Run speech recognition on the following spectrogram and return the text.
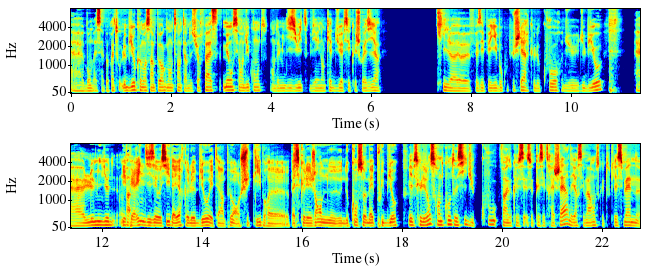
Euh, bon, bah, c'est à peu près tout. Le bio commence un peu à augmenter en termes de surface, mais on s'est rendu compte en 2018, via une enquête du FC Que Choisir, qu'il faisait payer beaucoup plus cher que le cours du, du bio. Euh, le milieu. de- on Et par- Perrine disait aussi d'ailleurs que le bio était un peu en chute libre euh, parce que les gens ne, ne consommaient plus bio. Mais parce que les gens se rendent compte aussi du coût, enfin que c'est très cher. D'ailleurs, c'est marrant parce que toutes les semaines,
